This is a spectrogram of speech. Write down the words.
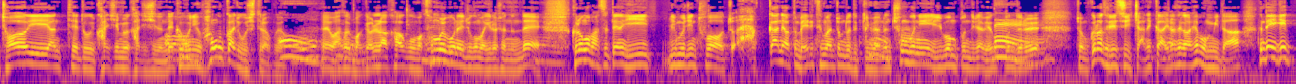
저희한테도 관심을 가지시는데 그분이 한국까지 오시더라고요. 네, 와서 막 연락하고 막 선물 보내주고 막 이러셨는데 그런 거 봤을 때는 이 리무진 투어 좀 약간의 어떤 메리트만 좀 더 느끼면은 충분히 일본 분들이나 외국 네. 분들을 좀 끌어들일 수 있지 않을까 이런 생각을 해봅니다. 근데 이게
